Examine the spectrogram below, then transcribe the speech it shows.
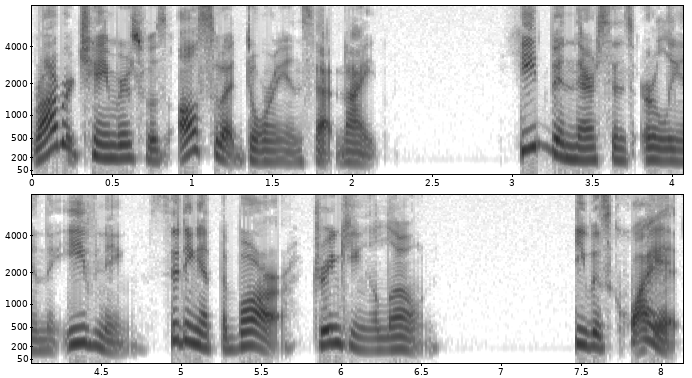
Robert Chambers was also at Dorrian's that night. He'd been there since early in the evening, sitting at the bar, drinking alone. He was quiet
